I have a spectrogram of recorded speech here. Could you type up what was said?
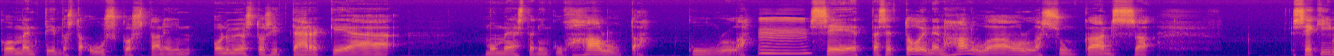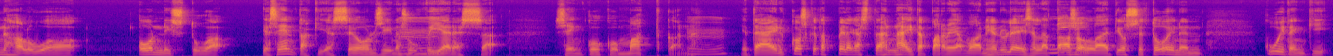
kommenttiin tuosta uskosta, niin on myös tosi tärkeää mun mielestä niin kuin haluta kuulla mm. se, että se toinen haluaa olla sun kanssa sekin haluaa onnistua ja sen takia se on siinä sun mm. vieressä sen koko matkan. Mm. Ja tämä ei nyt kosketa pelkästään näitä pareja, vaan ihan yleisellä niin. tasolla, että jos se toinen kuitenkin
